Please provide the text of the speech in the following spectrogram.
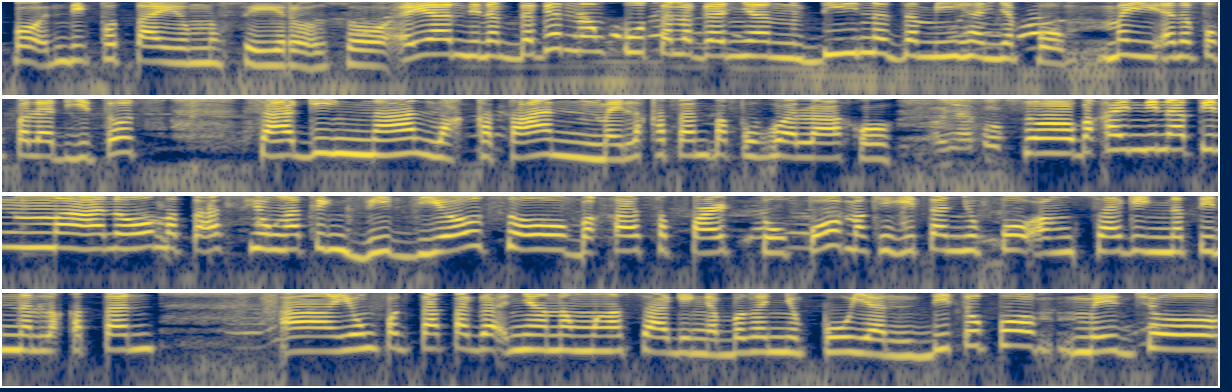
po. Hindi po tayo masero. So, ayan, dinagdagan lang po talaga niya. Di nadamihan niya po. May ano po pala dito, saging na lakatan. May lakatan pa po pala ako. So, baka hindi natin maano, mataas yung ating video. So, baka sa part 2 po, makikita nyo po ang saging natin na lakatan. Ah, yung pagtataga niya ng mga saging, abangan nyo po yan. Dito po, medyo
